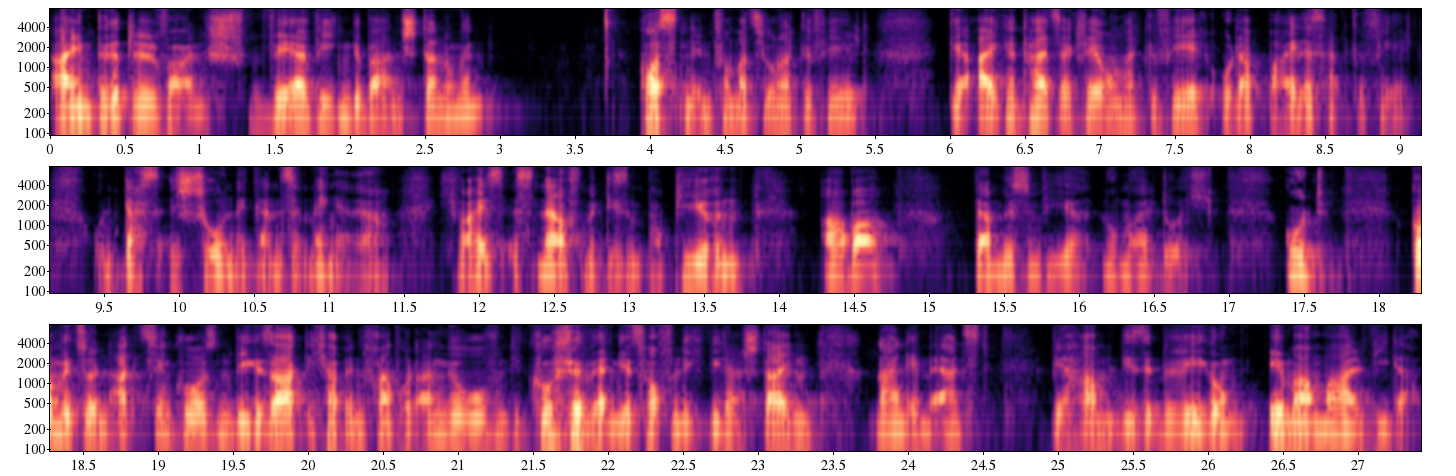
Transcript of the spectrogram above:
Ein Drittel waren schwerwiegende Beanstandungen. Kosteninformation hat gefehlt. Geeignetheitserklärung hat gefehlt oder beides hat gefehlt. Und das ist schon eine ganze Menge. Ja. Ich weiß, es nervt mit diesen Papieren, aber da müssen wir nun mal durch. Gut, kommen wir zu den Aktienkursen. Wie gesagt, ich habe in Frankfurt angerufen, die Kurse werden jetzt hoffentlich wieder steigen. Nein, im Ernst. Wir haben diese Bewegung immer mal wieder.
